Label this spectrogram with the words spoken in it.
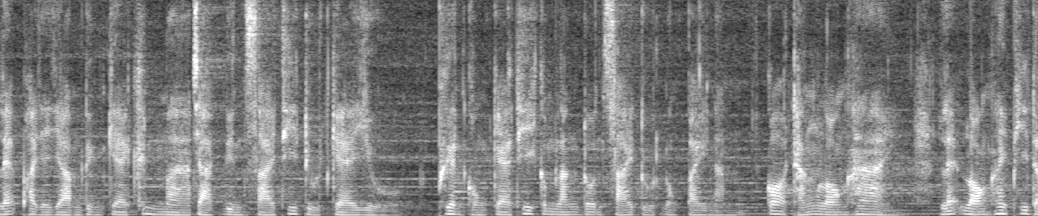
และพยายามดึงแกขึ้นมาจากดินทรายที่ดูดแกอยู่ เพื่อนของแกที่กำลังโดนสายดูดลงไปนั้น ก็ทั้งร้องไห้ และร้องให้พี่ด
